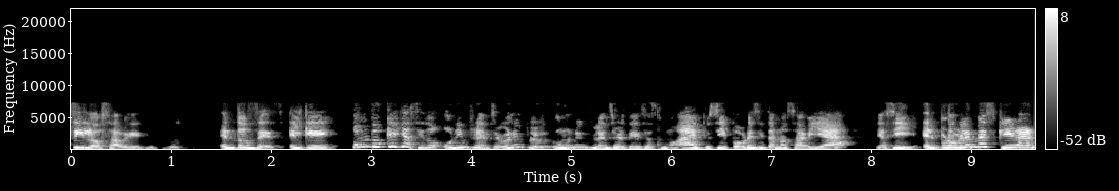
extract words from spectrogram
sí lo sabe. Entonces, el que, un que haya sido un influencer, un, un influencer te dices como, ay, pues sí, pobrecita no sabía, y así. El problema es que eran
